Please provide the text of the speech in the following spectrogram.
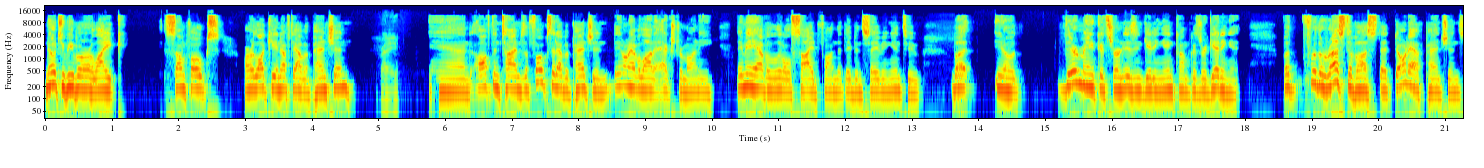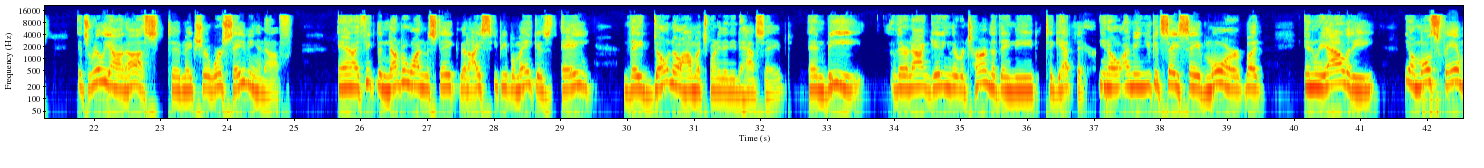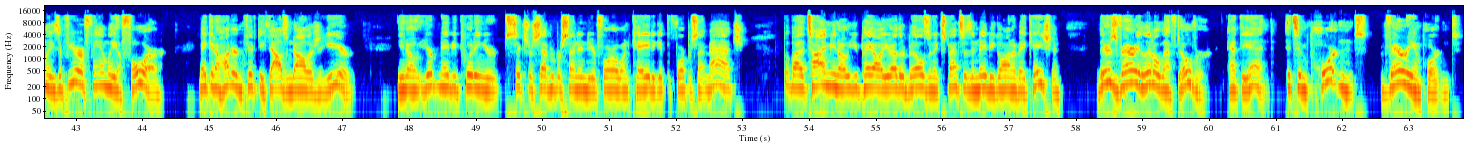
no two people are alike. Some folks are lucky enough to have a pension. Right. And oftentimes, the folks that have a pension, they don't have a lot of extra money. They may have a little side fund that they've been saving into, but you know, their main concern isn't getting income because they're getting it. But for the rest of us that don't have pensions, it's really on us to make sure we're saving enough. And I think the number one mistake that I see people make is A, they don't know how much money they need to have saved and B, they're not getting the return that they need to get there. You know, I mean, you could say save more, but in reality, you know, most families, if you're a family of four making $150,000 a year, you know, you're maybe putting your six or 7% into your 401k to get the 4% match. But by the time, you know, you pay all your other bills and expenses and maybe go on a vacation, there's very little left over at the end. It's important very important,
